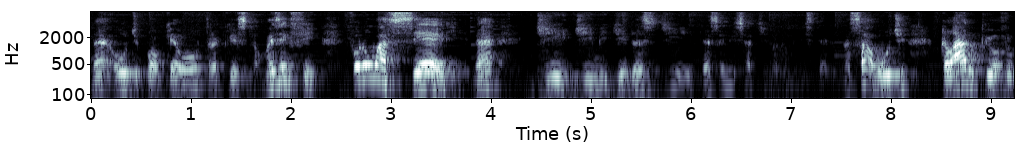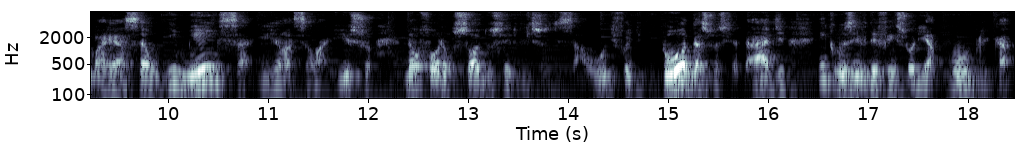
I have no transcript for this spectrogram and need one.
né, ou de qualquer outra questão. Mas, enfim, foram uma série né, de, de medidas de, dessa iniciativa do Ministério da Saúde. Claro que houve uma reação imensa em relação a isso, não foram só dos serviços de saúde, foi de toda a sociedade, inclusive Defensoria Pública,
